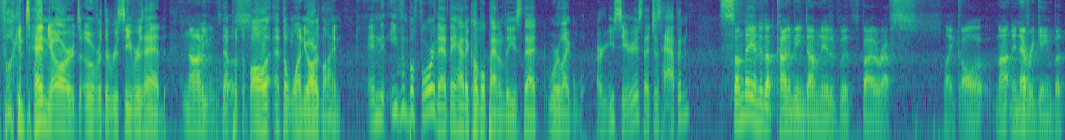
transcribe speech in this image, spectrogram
fucking 10 yards over the receiver's head not even close. that put the ball at the 1 yard line. And even before that they had a couple penalties that were like are you serious? That just happened? Sunday ended up kind of being dominated with by the refs. Like all, not in every game, but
